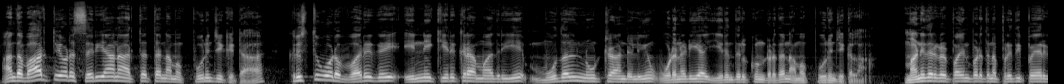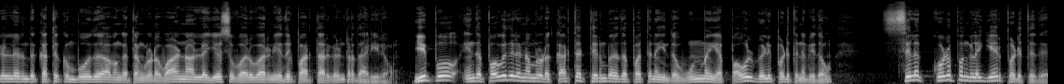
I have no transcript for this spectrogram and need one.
அந்த வார்த்தையோட சரியான அர்த்தத்தை நம்ம புரிஞ்சுக்கிட்டா கிறிஸ்துவோட வருகை இன்னைக்கு இருக்கிற மாதிரியே முதல் நூற்றாண்டுலேயும் உடனடியாக இருந்திருக்குன்றதை நம்ம புரிஞ்சுக்கலாம். மனிதர்கள் பயன்படுத்தின பிரதிப்பெயர்கள்ல இருந்து கத்துக்கும் போது அவங்க தங்களோட வாழ்நாளில் இயேசு வருவார்னு எதிர்பார்த்தார்கள்ன்றது அறிகிறோம். இப்போ இந்த பகுதியில் நம்மளோட கர்த்தர் திரும்புறதை பத்தின இந்த உண்மையை பவுல் வெளிப்படுத்தின விதம் சில குழப்பங்களை ஏற்படுத்துது.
